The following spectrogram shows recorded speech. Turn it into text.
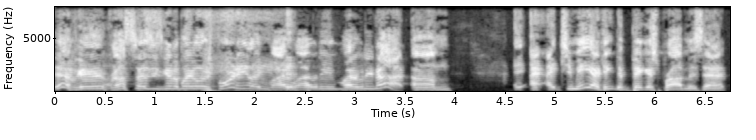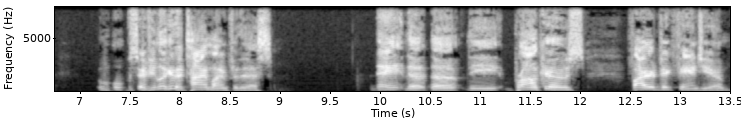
yeah because Russ says he's going to play till he's forty. Like, why, why would he? Why would he not? Um, I, I, to me, I think the biggest problem is that. So if you look at the timeline for this, they the the the Broncos fired Vic Fangio,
